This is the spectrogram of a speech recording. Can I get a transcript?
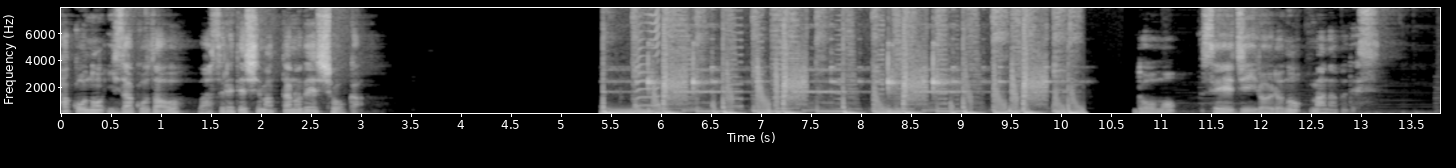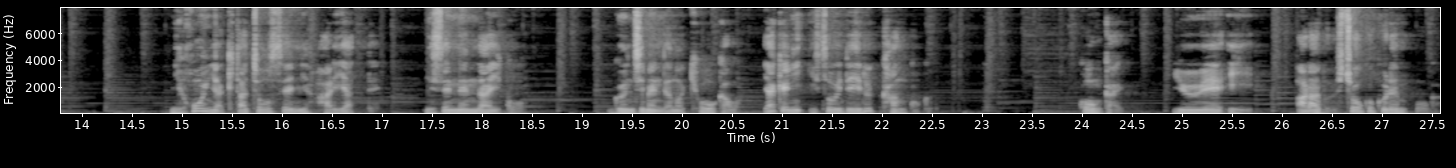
過去のいざこざを忘れてしまったのでしょうか？どうも、政治いろいろの学部です。日本や北朝鮮に張り合って2000年代以降、軍事面での強化をやけに急いでいる韓国。今回、UAE、アラブ首長国連邦が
